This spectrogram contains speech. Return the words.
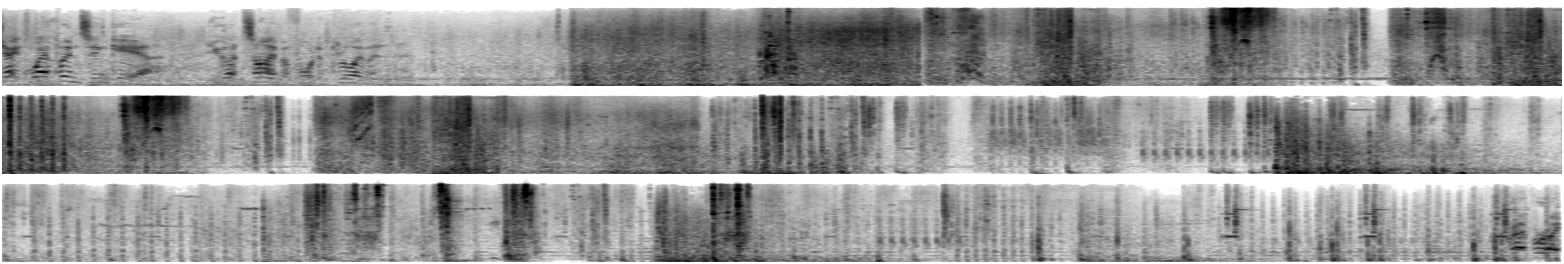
Check weapons and gear. You got time before deployment.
